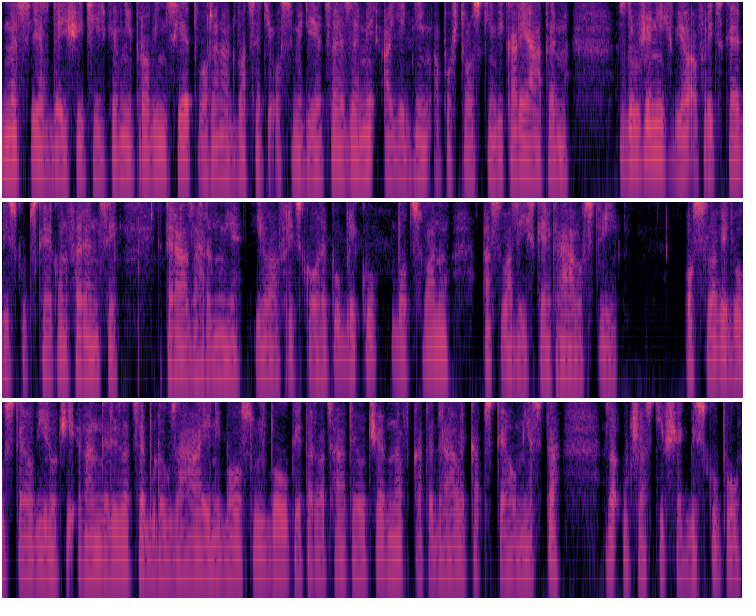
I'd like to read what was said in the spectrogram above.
Dnes je zdejší církevní provincie tvořena 28 diecézemi a jedním apoštolským vikariátem, združených v Jihoafrické biskupské konferenci, která zahrnuje Jihoafrickou republiku, Botswanu a Svazijské království. Oslavy dvoustého výročí evangelizace budou zahájeny bohoslužbou 25. června v katedrále Kapského města za účasti všech biskupů.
